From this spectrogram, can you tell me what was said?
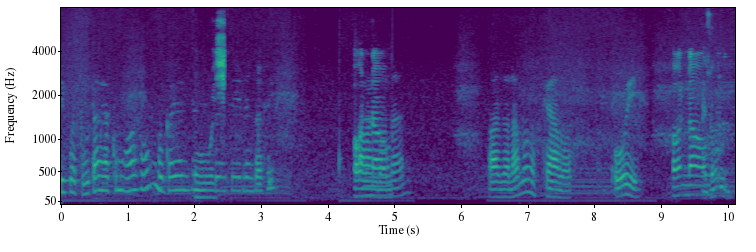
Sí, pues puta, ¿verdad cómo hago? Nunca había visto Uy. así. Oh no, Abandonar. Abandonamos, nos quedamos. Uy, oh no, Es un,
